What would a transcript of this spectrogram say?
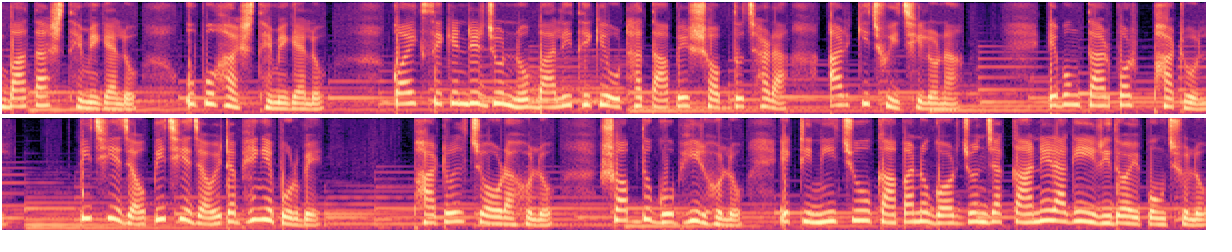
বাতাস থেমে গেল, উপহাস থেমে গেল। কয়েক সেকেন্ডের জন্য বালি থেকে ওঠা তাপের শব্দ ছাড়া আর কিছুই ছিল না। এবং তারপর ফাটল। পিছিয়ে যাও পিছিয়ে যাও, এটা ভেঙে পড়বে। ফাটল চওড়া হলো, শব্দ গভীর হলো, একটি নিচু, কাঁপানো গর্জন যা কানের আগেই হৃদয়ে পৌঁছল।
